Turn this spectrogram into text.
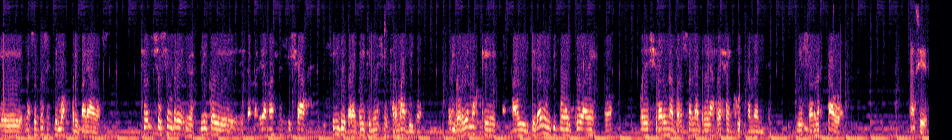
eh, nosotros estemos preparados. Yo, siempre lo explico de, la manera más sencilla y simple para aquel que no es informático. Recordemos que alterar un tipo de prueba de esto puede llevar a una persona tras las rejas injustamente. Y eso no está bueno. Así es.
